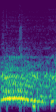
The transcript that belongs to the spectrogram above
Woo!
